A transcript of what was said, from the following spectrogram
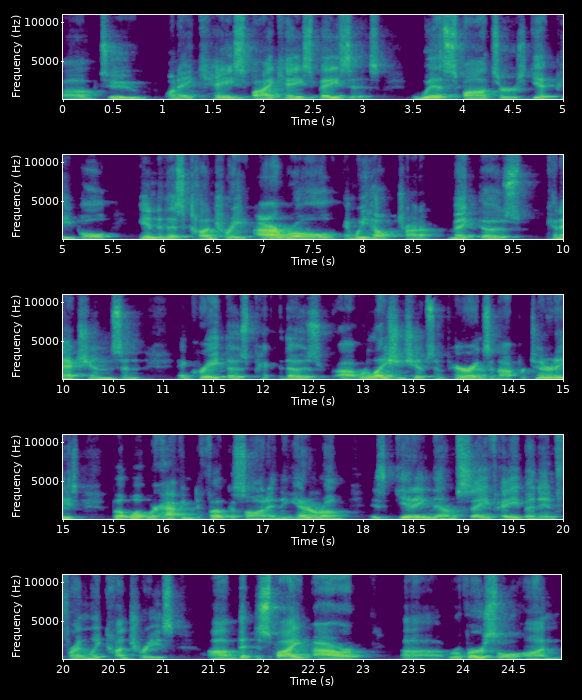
um, to, on a case by case basis, with sponsors, get people into this country. Our role, and we help try to make those connections and and create those those uh, relationships and pairings and opportunities. But what we're having to focus on in the interim is getting them safe haven in friendly countries. Um, that despite our uh, reversal on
